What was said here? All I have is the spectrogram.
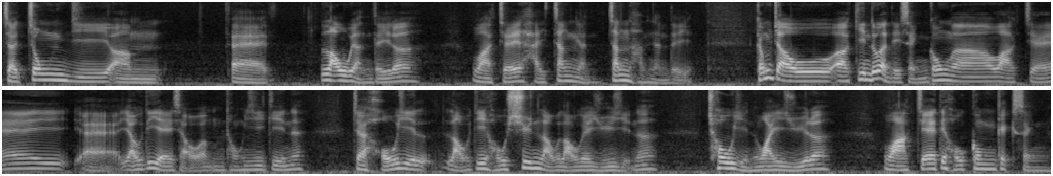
就係中意嗯诶嬲人哋啦，或者係憎人憎恨人哋。咁就誒、呃、見到人哋成功啊，或者诶、有啲嘢時候啊唔同意見咧，就係、好易留啲好酸溜溜嘅語言啦、粗言穢語啦，或者一啲好攻擊性。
